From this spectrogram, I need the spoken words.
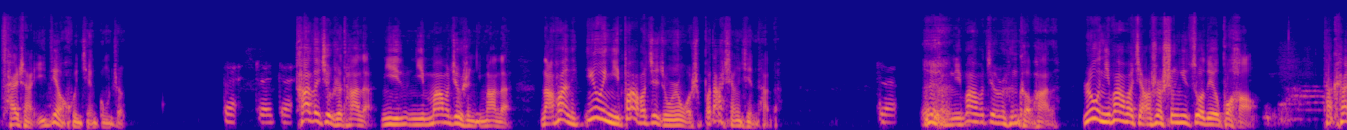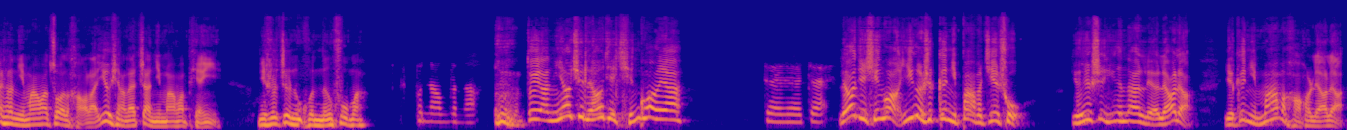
财产一定要婚前公证。对对对，他的就是他的，你你妈妈就是你妈的，哪怕你因为你爸爸这种人，我是不大相信他的。对，你爸爸就是很可怕的。如果你爸爸假如说生意做的又不好，他看上你妈妈做的好了，又想来占你妈妈便宜，你说这种婚能复吗？不能不能，对呀、你要去了解情况呀，对对对，了解情况。一个是跟你爸爸接触，有些事情跟他聊聊聊，也跟你妈妈好好聊聊，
